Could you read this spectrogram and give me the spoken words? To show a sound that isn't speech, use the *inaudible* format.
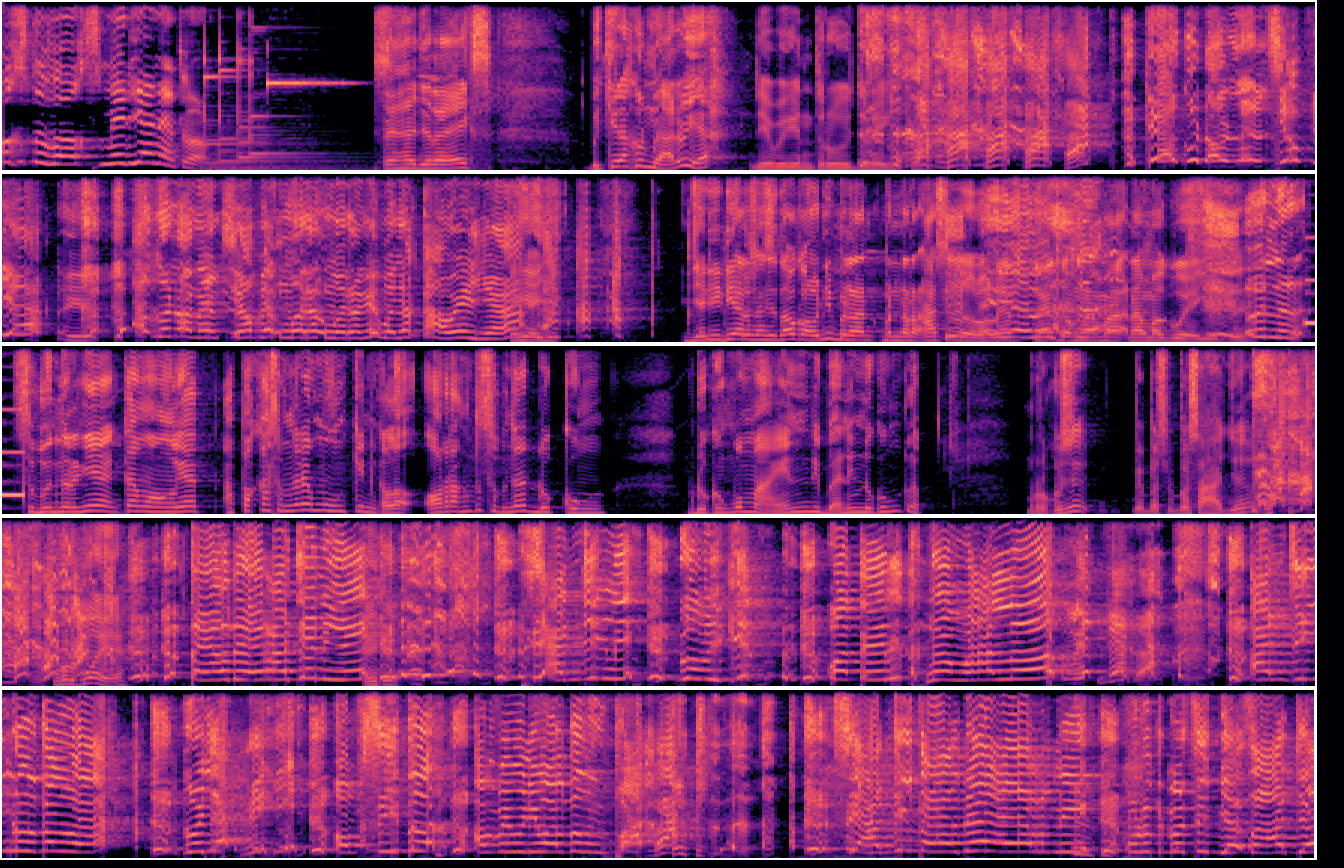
Box to Box Media Network. Teh X bikin akun baru ya? Dia bikin true jering. *laughs* Kayak akun online shop ya. Akun online shop yang barang-barangnya banyak KW-nya. Iya, jadi dia harus ngasih tahu kalau ini beneran bener asli loh. Iya, Lihat lihat dong nama nama gue gitu. Bener. Sebenarnya kita mau ngeliat apakah sebenarnya mungkin kalau orang tuh sebenarnya dukung dukung pemain dibanding dukung klub. Menurut gue sih bebas-bebas aja. *laughs* Menurut gue ya. TLDR aja nih ya. *laughs* si anjing nih gue bikin materi tengah malam. anjing lu tau gak? Gue nyari opsi itu sampai minimal tuh empat. si anjing TLDR nih. Menurut gue sih biasa aja.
